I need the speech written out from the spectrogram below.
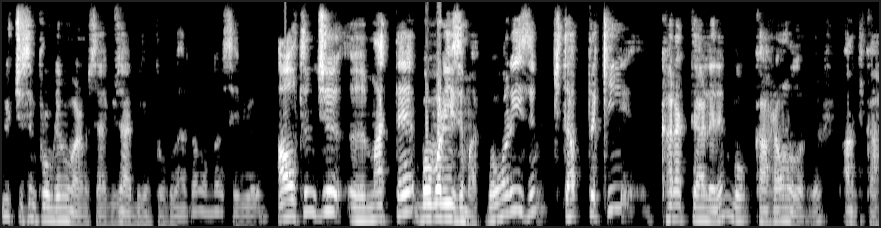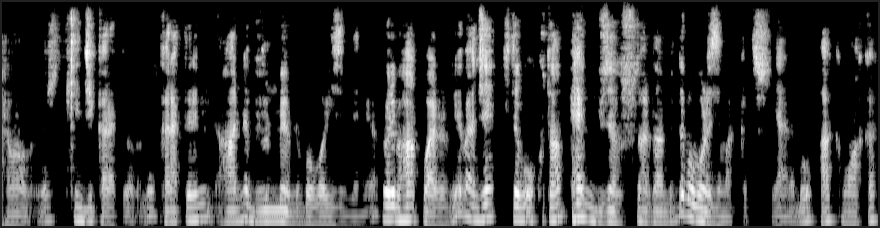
Üç cisim problemi var mesela güzel bilim kurgulardan. Onları seviyorum. Altıncı e, madde Bovarizm. Bovarizm kitaptaki karakterlerin bu kahraman olabilir, anti kahraman olabilir, ikinci karakter olabilir. Karakterin haline bürünme Bovarizm deniyor. Böyle bir hak vardır diye bence kitabı okutan en güzel hususlardan biri de Bovarizm hakkıdır. Yani bu hak muhakkak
